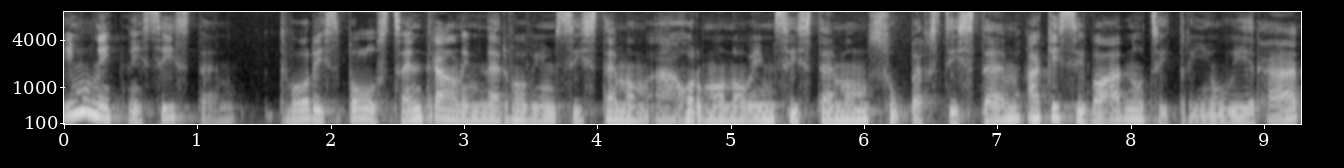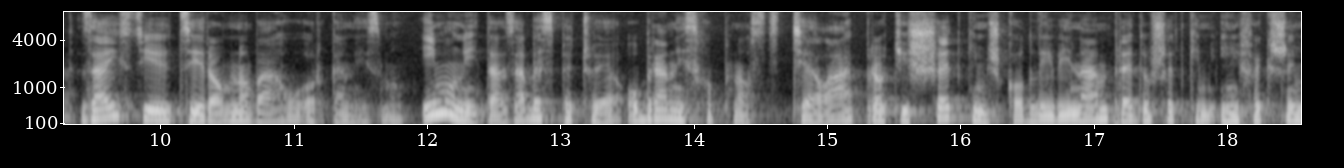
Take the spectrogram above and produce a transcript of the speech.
Imunitný systém, tvorí spolu s centrálnym nervovým systémom a hormónovým systémom supersystém akýsi vládnúci triumvirát, zaistujúci rovnováhu organizmu. Imunita zabezpečuje obrany schopnosť tela proti všetkým škodlivinám, predovšetkým infekčným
